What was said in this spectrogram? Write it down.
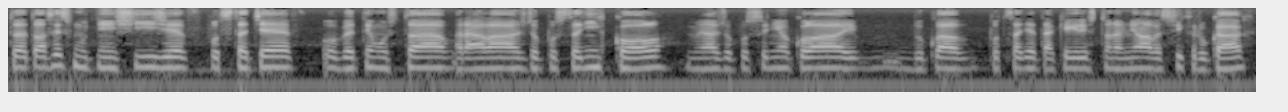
To je to asi smutnější, že v podstatě obě ty mužstva hrála až do posledních kol, my až do posledního kola, Dukla v podstatě taky, když to neměla ve svých rukách,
